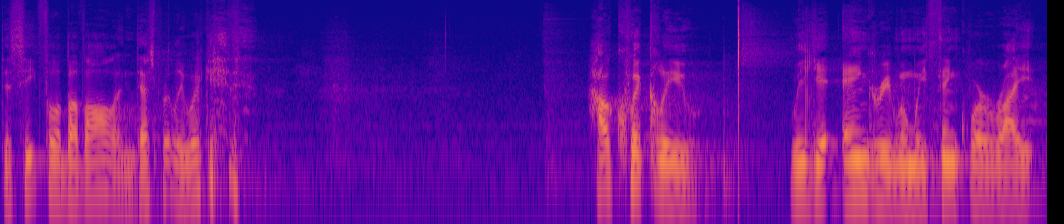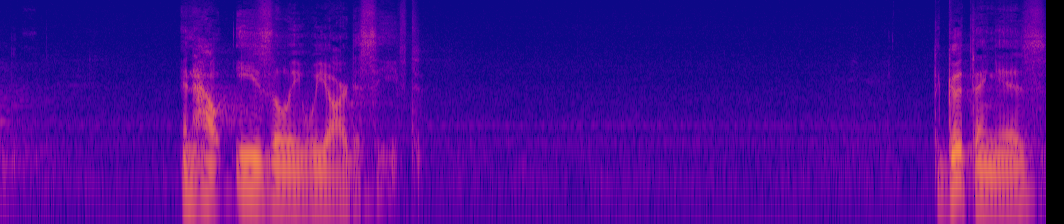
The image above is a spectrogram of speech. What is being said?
deceitful above all and desperately wicked? how quickly we get angry when we think we're right and how easily we are deceived. The good thing is,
